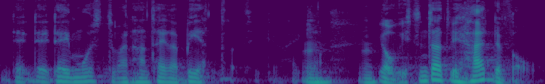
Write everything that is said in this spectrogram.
Det, det, det måste man hantera bättre. Tycker jag. Mm. Mm. jag visste inte att vi hade VAR.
